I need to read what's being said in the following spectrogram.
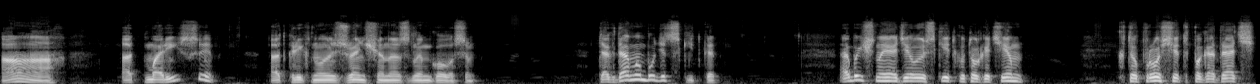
«А, от Марисы?» — откликнулась женщина злым голосом. Тогда вам будет скидка. Обычно я делаю скидку только тем, кто просит погадать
